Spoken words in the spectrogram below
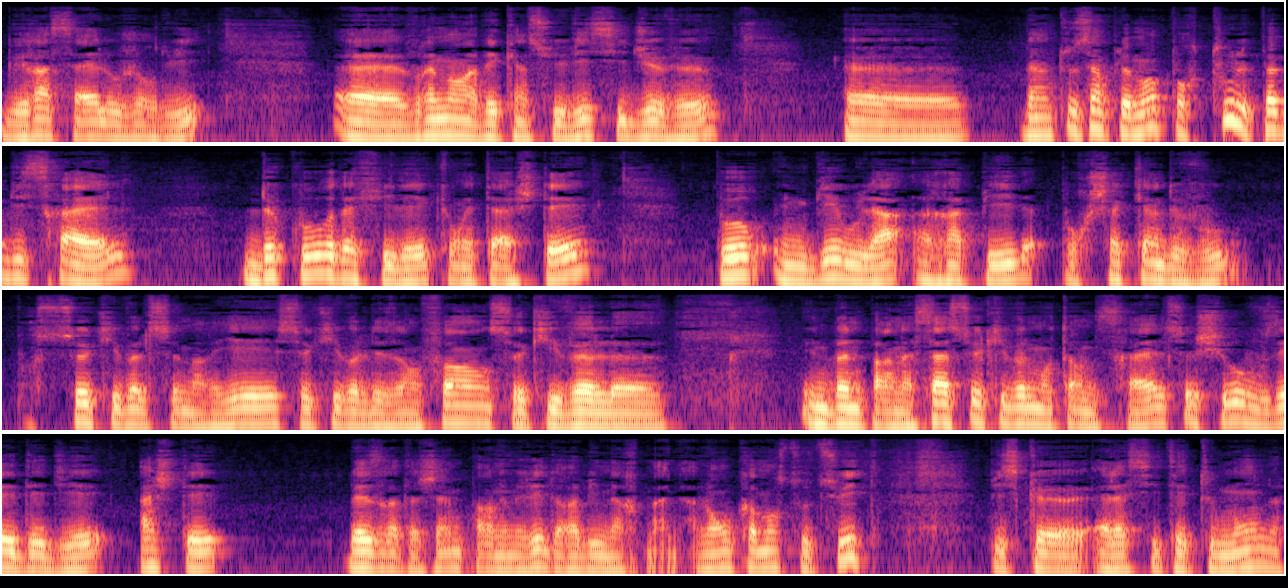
grâce à elle aujourd'hui, euh, vraiment avec un suivi si Dieu veut. Euh, ben, tout simplement pour tout le peuple d'Israël, deux cours d'affilée qui ont été achetés pour une Géoula rapide pour chacun de vous, pour ceux qui veulent se marier, ceux qui veulent des enfants, ceux qui veulent euh, une bonne parnassa, ceux qui veulent monter en Israël. Ce shiur vous est dédié, acheté Bezrat Hashem par le mérite de Rabbi Nachman. Alors on commence tout de suite puisqu'elle a cité tout le monde,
